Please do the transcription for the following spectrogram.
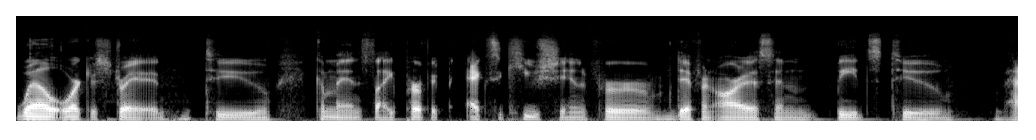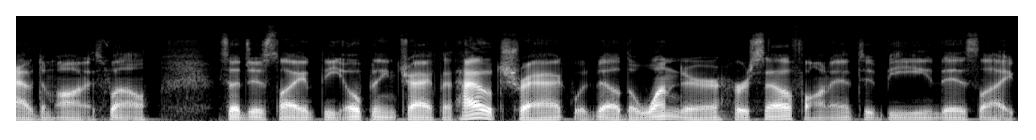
well orchestrated to commence like perfect execution for different artists and beats to have them on as well. So just like the opening track, the title track with the Wonder herself on it to be this like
